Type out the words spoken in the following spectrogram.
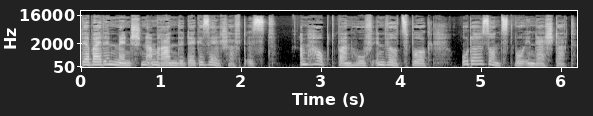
der bei den Menschen am Rande der Gesellschaft ist, am Hauptbahnhof in Würzburg oder sonst wo in der Stadt.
